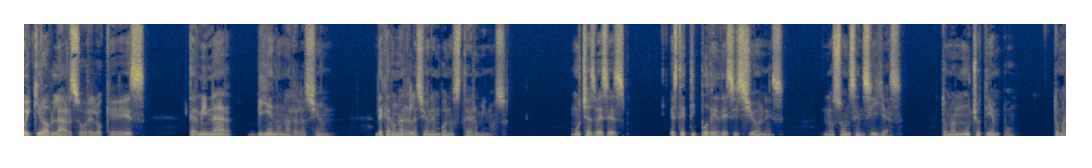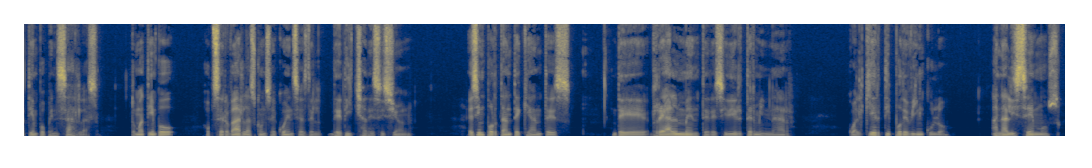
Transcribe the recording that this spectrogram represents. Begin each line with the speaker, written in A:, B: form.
A: Hoy quiero hablar sobre lo que es terminar bien una relación, dejar una relación en buenos términos. Muchas veces este tipo de decisiones no son sencillas, toman mucho tiempo, toma tiempo pensarlas, toma tiempo observar las consecuencias de, de dicha decisión. Es importante que antes de realmente decidir terminar cualquier tipo de vínculo, analicemos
